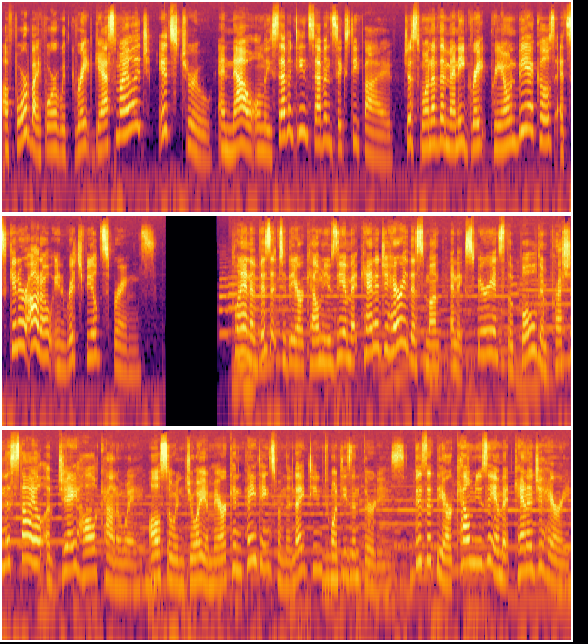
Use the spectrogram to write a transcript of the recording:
a 4x4 with great gas mileage. It's true, and now only 17,765. Just one of the many great pre-owned vehicles at Skinner Auto in Richfield Springs. Plan a visit to the Arkell Museum at Canajoharie this month and experience the bold Impressionist style of J. Hall Connaway. Also enjoy American paintings from the 1920s and 30s. Visit the Arkell Museum at Canajoharie,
